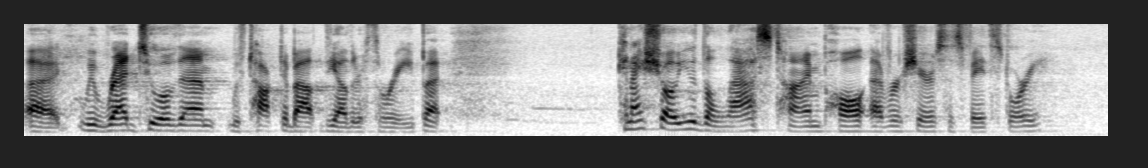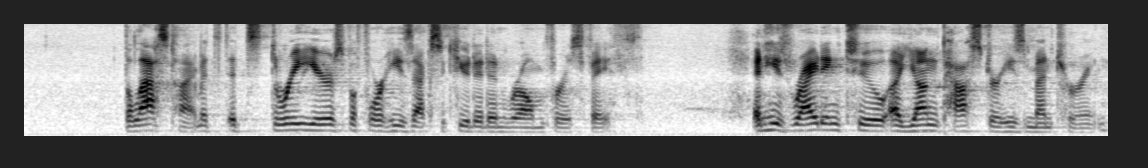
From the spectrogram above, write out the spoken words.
uh, we read two of them, we've talked about the other three, but can I show you the last time Paul ever shares his faith story? The last time. It's, it's three years before he's executed in Rome for his faith. And he's writing to a young pastor he's mentoring.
